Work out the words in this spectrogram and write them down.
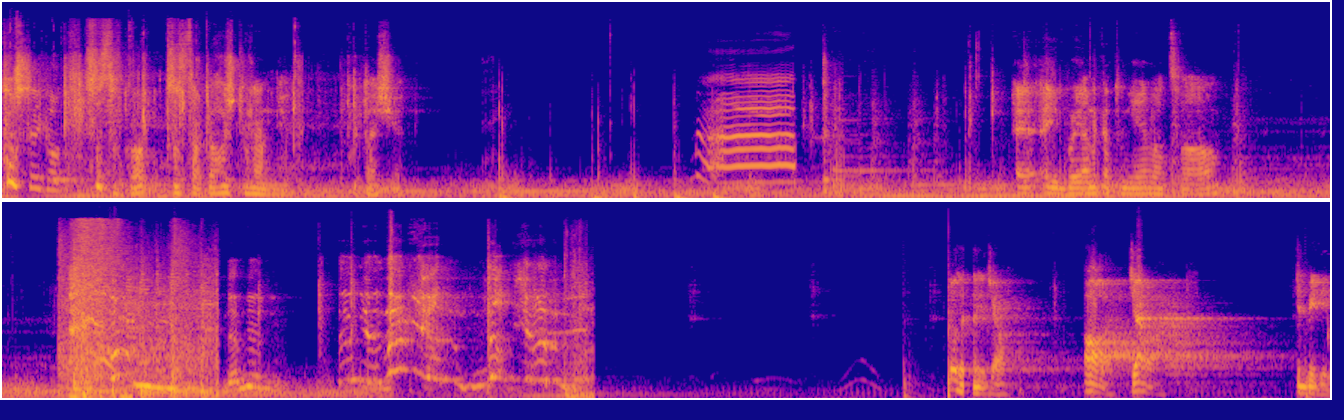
Puszczaj go! Zostaw go! Zostaw go, chodź tu na mnie. Uda się. E, ej, bo Janka tu nie ma, co? Damian! Damian! Damian! Damian! To nie działa. O, działa. Cibili.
